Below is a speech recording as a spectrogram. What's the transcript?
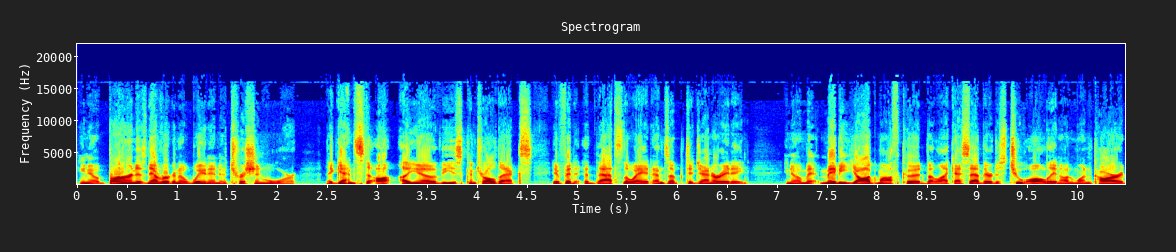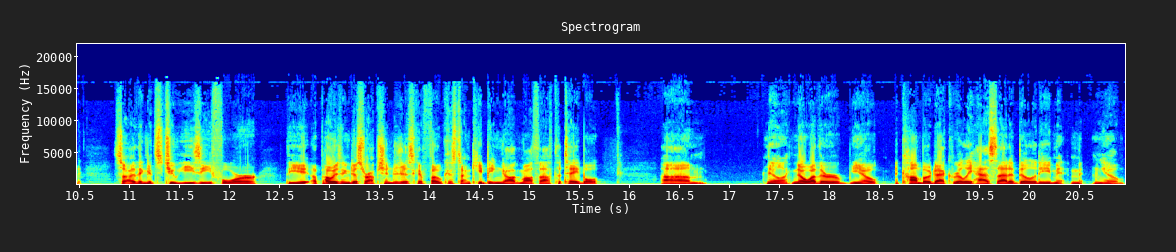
You know, Burn is never going to win an attrition war against uh, uh, you know these control decks if it that's the way it ends up degenerating. You know, m- maybe Yawgmoth could, but like I said, they're just too all in on one card. So I think it's too easy for the opposing disruption to just get focused on keeping Yawgmoth off the table. Um, you know, like no other you know combo deck really has that ability. You know,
